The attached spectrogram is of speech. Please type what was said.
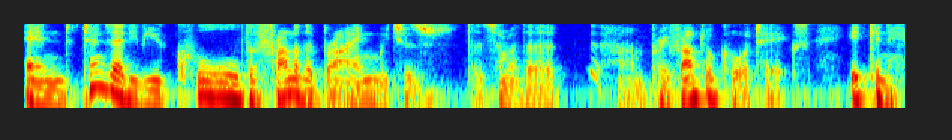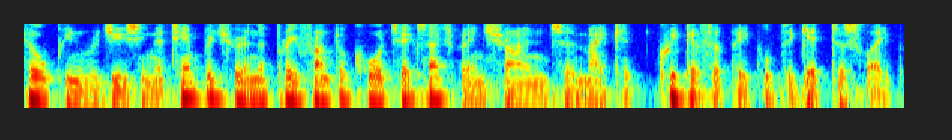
And it turns out if you cool the front of the brain, which is the, some of the um, prefrontal cortex, it can help in reducing the temperature in the prefrontal cortex. That's been shown to make it quicker for people to get to sleep.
